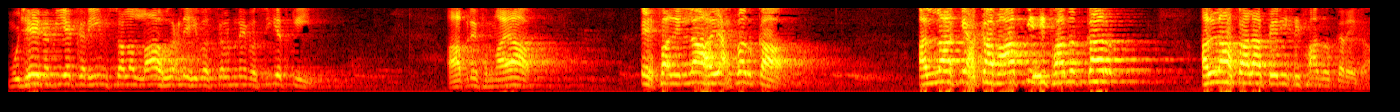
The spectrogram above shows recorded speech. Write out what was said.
مجھے نبی کریم صلی اللہ علیہ وسلم نے وسیعت کی آپ نے فرمایا، احفظ اللہ احفظ کا. اللہ کے حکامات کی حفاظت کر. اللہ تعالیٰ تیری حفاظت کرے گا.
